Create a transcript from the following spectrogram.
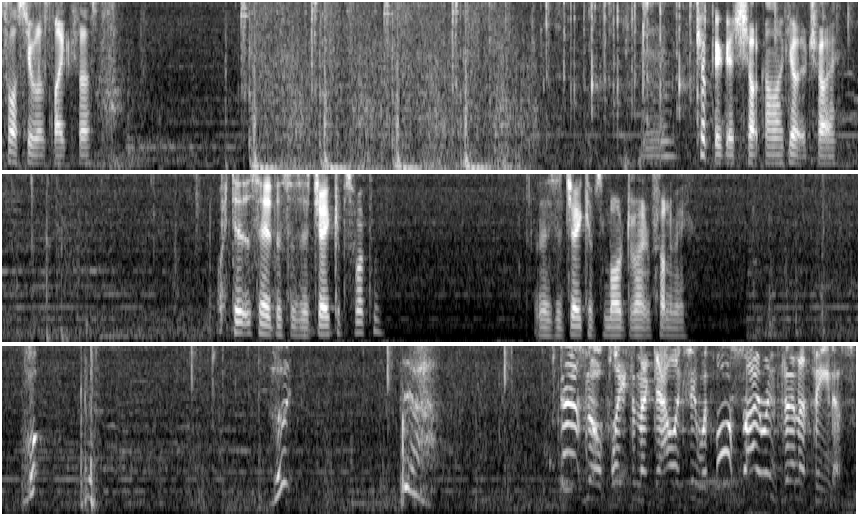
Just want to see what it's like first. Mm, could be a good shotgun, I'll give it a try. Wait, did it say this is a Jacobs weapon? And there's a Jacobs mod right in front of me. There's no place in the galaxy with more sirens than Athenas.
